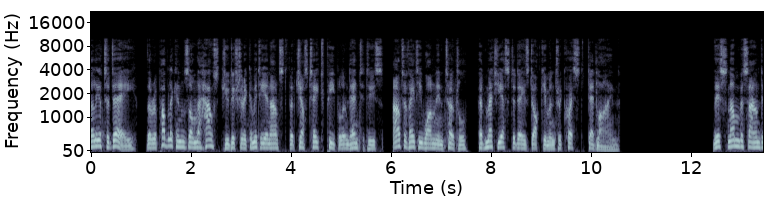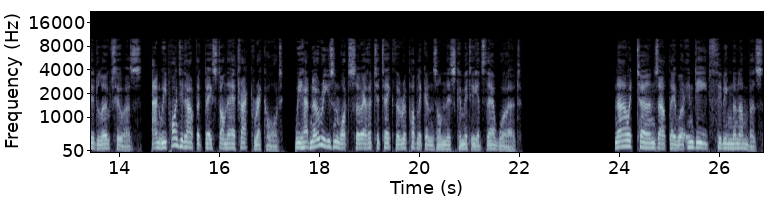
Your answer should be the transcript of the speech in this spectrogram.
Earlier today, the Republicans on the House Judiciary Committee announced that just eight people and entities, out of 81 in total, had met yesterday's document request deadline. This number sounded low to us, and we pointed out that based on their track record, we had no reason whatsoever to take the Republicans on this committee at their word. Now it turns out they were indeed fibbing the numbers,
